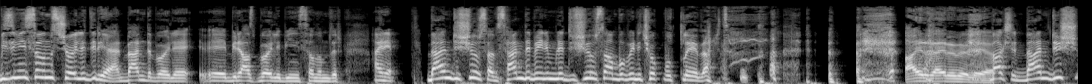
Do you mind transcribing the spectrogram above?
Bizim insanımız şöyledir yani ben de böyle e, biraz böyle bir insanımdır. Hani ben düşüyorsam sen de benimle düşüyorsan bu beni çok mutlu eder. Aynen aynen öyle ya. Bak şimdi ben düş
